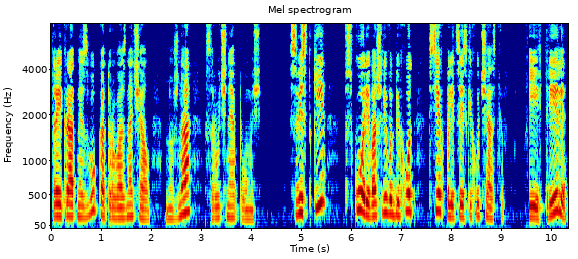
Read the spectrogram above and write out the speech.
троекратный звук которого означал «нужна срочная помощь». Свистки вскоре вошли в обиход всех полицейских участков, и их трели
